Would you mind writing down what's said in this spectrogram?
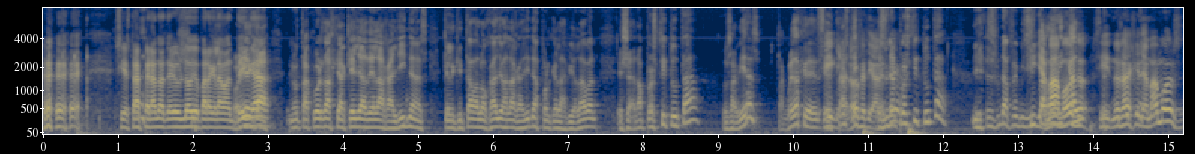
si está esperando a tener un novio para que la Oye, mantenga... que- ¿no te acuerdas que aquella de las gallinas, que le quitaba los gallos a las gallinas porque las violaban, esa era prostituta? ¿Lo sabías? ¿Te acuerdas que Sí, claro, efectivamente. Es una prostituta y es una feminista Si llamamos, radical. si no sabes que llamamos,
